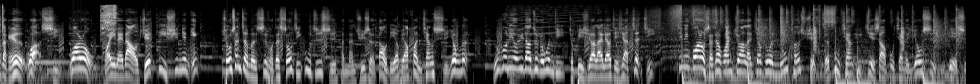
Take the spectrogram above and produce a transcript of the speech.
大家好，我是瓜肉，欢迎来到绝地训练营。求生者们是否在收集物资时很难取舍，到底要不要换枪使用呢？如果你有遇到这个问题，就必须要来了解一下这集。今天瓜肉小教官就要来教各位如何选择步枪与介绍步枪的优势与劣势。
